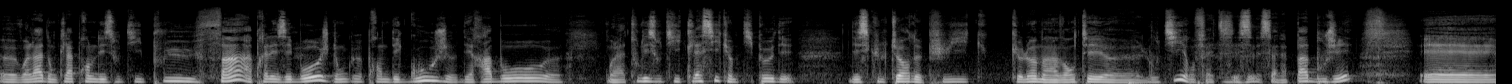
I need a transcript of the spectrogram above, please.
euh, voilà, donc là prendre les outils plus fins après les ébauches, donc euh, prendre des gouges, des rabots, euh, voilà tous les outils classiques un petit peu des, des sculpteurs depuis que l'homme a inventé euh, l'outil en fait. C'est- ça n'a pas bougé. Et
